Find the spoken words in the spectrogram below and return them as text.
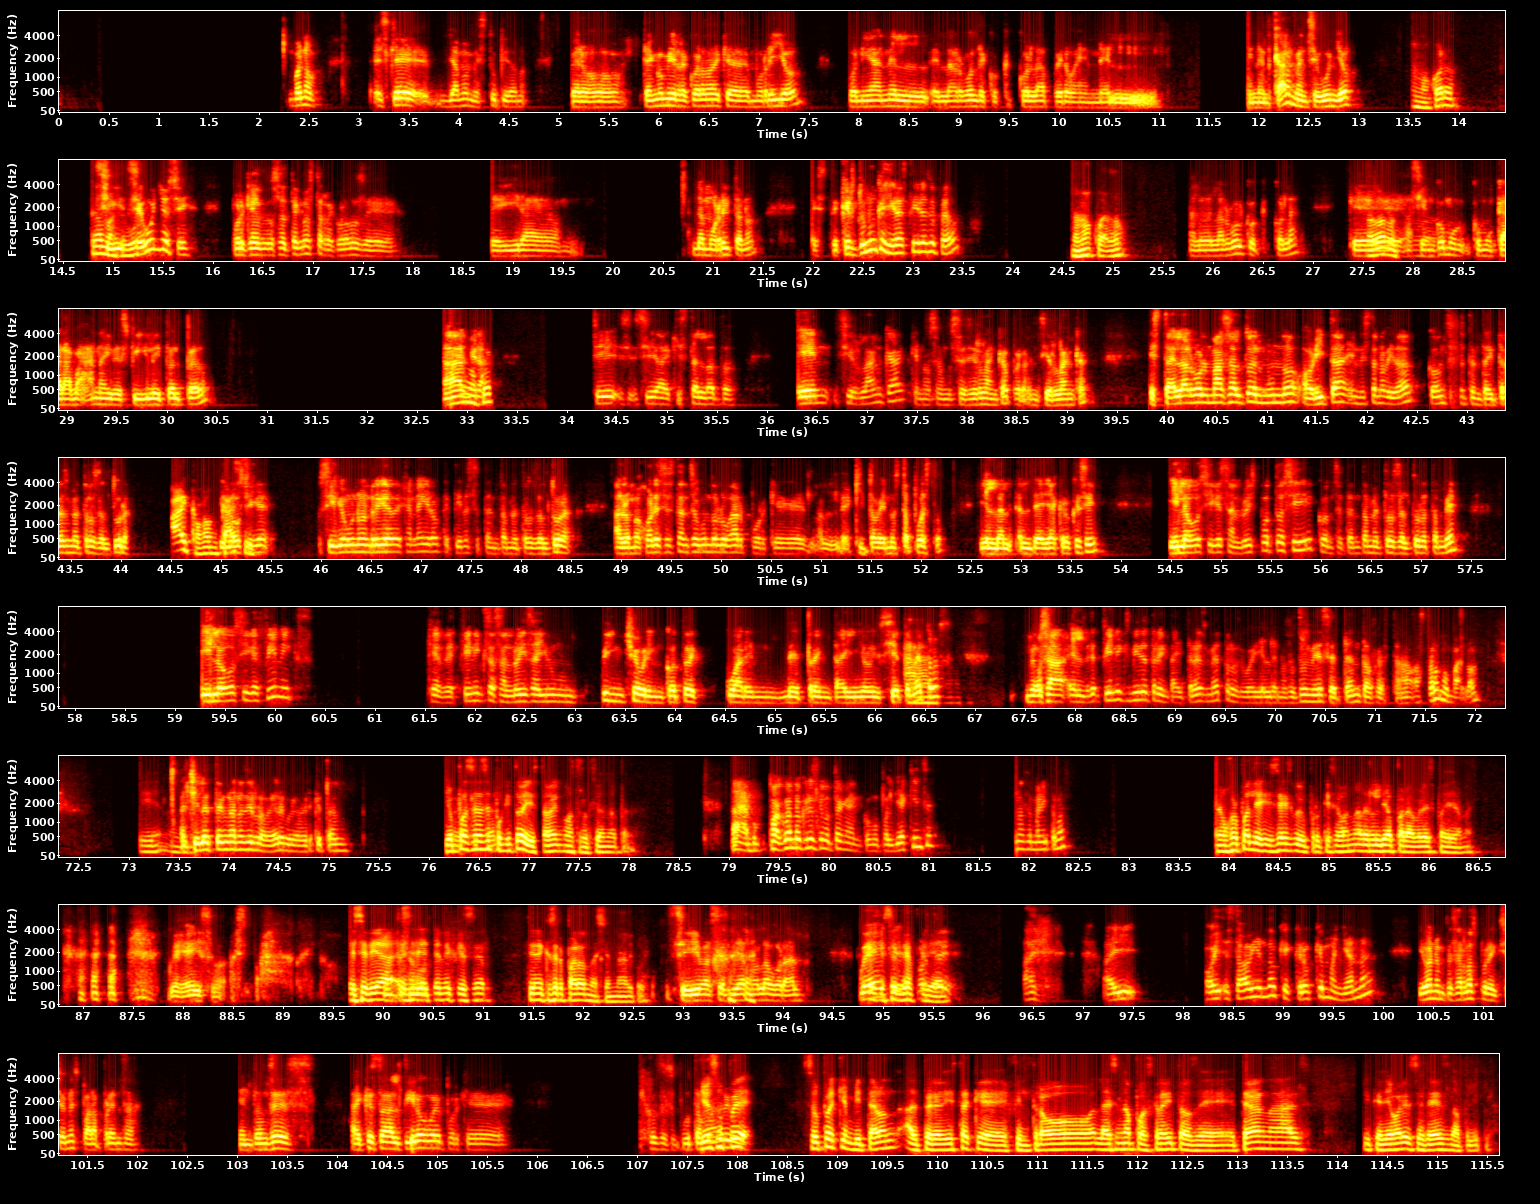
Bueno, es que llámame estúpido, ¿no? Pero tengo mi recuerdo de que de morrillo ponían el, el árbol de Coca-Cola, pero en el en el Carmen, según yo. No me acuerdo. Sí, según yo sí. Porque, o sea, tengo hasta recuerdos de, de ir a de morrito, ¿no? Este, que tú nunca llegaste a ir a ese pedo. No me acuerdo. A lo del árbol Coca-Cola que hacían como, como caravana y desfile y todo el pedo. Ah, mira. Sí, sí, sí, aquí está el dato. En Sri Lanka, que no sé dónde es Sri Lanka, pero en Sri Lanka, está el árbol más alto del mundo ahorita, en esta Navidad, con 73 metros de altura. Ay, cabrón, casi. sigue, sigue uno en Río de Janeiro que tiene 70 metros de altura. A lo mejor ese está en segundo lugar porque el de aquí todavía no está puesto y el el de allá creo que sí. Y luego sigue San Luis Potosí con 70 metros de altura también. Y luego sigue Phoenix, que de Phoenix a San Luis hay un pinche brincote de, 40, de 37 ah. metros. O sea, el de Phoenix mide 33 metros, güey, y el de nosotros mide 70, o sea, está, bastante malón. Sí, Al Chile tengo ganas de irlo a ver, güey, a ver qué tal. Yo pasé hace poquito y estaba en construcción apenas. Ah, ¿para cuándo crees que lo tengan? ¿Como para el día 15? ¿Una semanita más? A lo mejor para el 16, güey, porque se van a dar el día para ver Spider-Man. güey, eso. Ese día, ese día tiene que ser, tiene que ser paro nacional, güey. Sí, va a ser día no laboral. Güey, que aparte, ay, ahí, hoy estaba viendo que creo que mañana iban a empezar las proyecciones para prensa. Entonces, hay que estar al tiro, güey, porque hijos de su puta Yo Supe, Supe que invitaron al periodista que filtró la escena post créditos de Eternals y que dio varias ideas de la película.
